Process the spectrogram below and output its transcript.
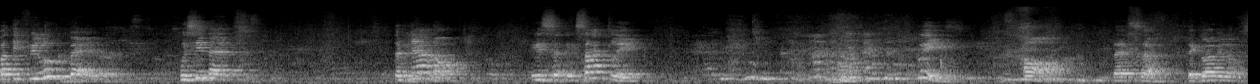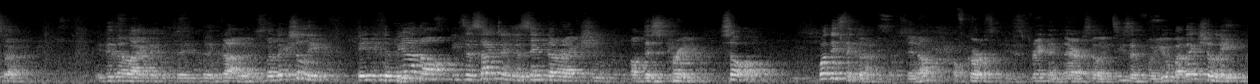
But if we look better, we see that the piano is exactly. Please. Oh. That's uh, the Clavilux. Uh, he didn't like the, the, the but actually, it, the piano is exactly in the same direction of the string. So, what is the Clavilux? You know, of course, it is written there, so it's easier for you. But actually,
